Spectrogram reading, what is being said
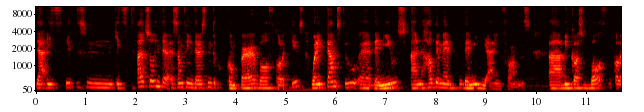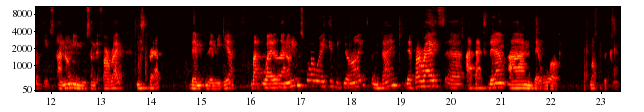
Yeah, it's it's um, it's also inter something interesting to compare both collectives when it comes to uh, the news and how the med the media informs, uh, because both collectives, Anonymous and the far right, distract the, the media. But while Anonymous collaborated with journalists sometimes, the far right uh, attacks them and their work most of the time.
